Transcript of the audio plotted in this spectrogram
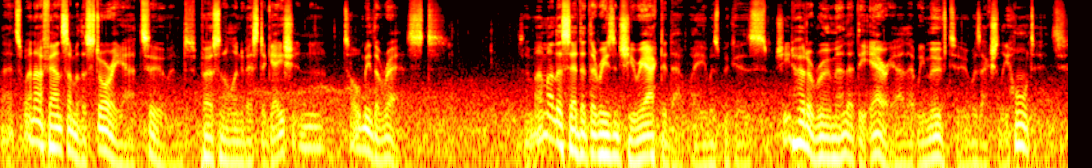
That's when I found some of the story out too, and personal investigation told me the rest. So my mother said that the reason she reacted that way was because she'd heard a rumor that the area that we moved to was actually haunted.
